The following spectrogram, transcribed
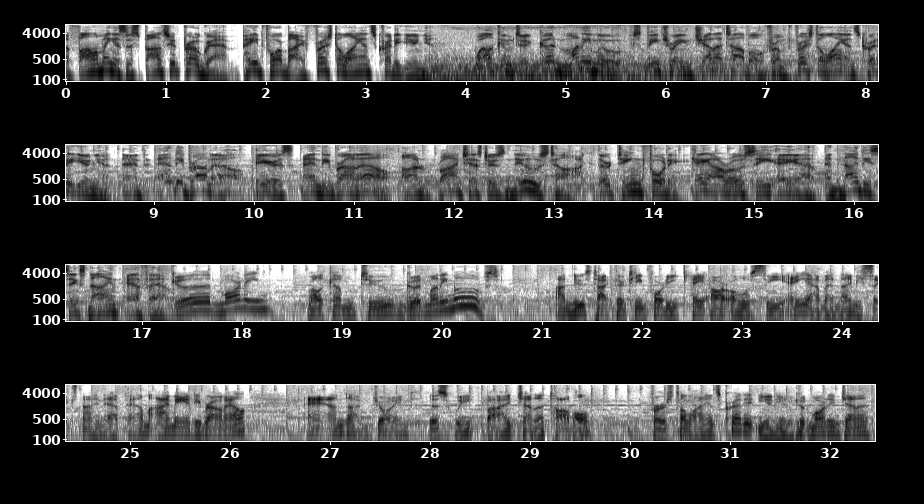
The following is a sponsored program paid for by First Alliance Credit Union. Welcome to Good Money Moves featuring Jenna Taubel from First Alliance Credit Union and Andy Brownell. Here's Andy Brownell on Rochester's News Talk 1340 KROC AM and 96.9 FM. Good morning. Welcome to Good Money Moves on News Talk 1340 KROC AM and 96.9 FM. I'm Andy Brownell, and I'm joined this week by Jenna Taubel, First Alliance Credit Union. Good morning, Jenna.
